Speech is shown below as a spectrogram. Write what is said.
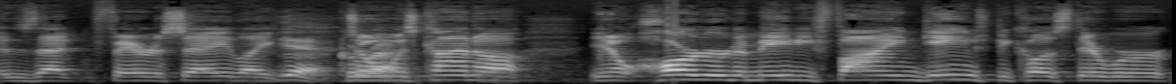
Is that fair to say? Like, Yeah, So it was kind of you know harder to maybe find games because there were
